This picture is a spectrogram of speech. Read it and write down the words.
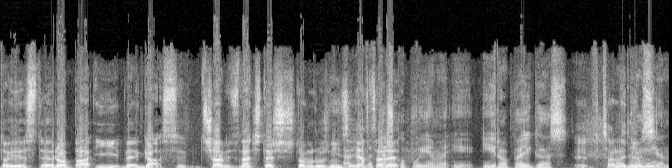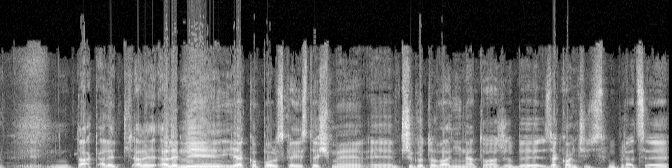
to jest ropa i gaz. Trzeba znać też tą różnicę. Ale ja my wcale, też kupujemy i, i ropę, i gaz. wcale nie mu- Rosjan. Tak, ale, ale, ale my jako Polska jesteśmy e, przygotowani na to, ażeby zakończyć współpracę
